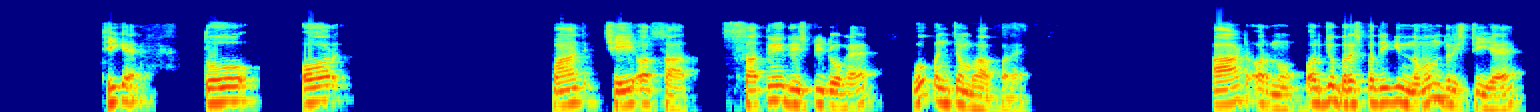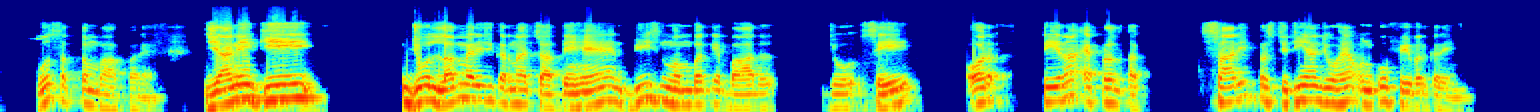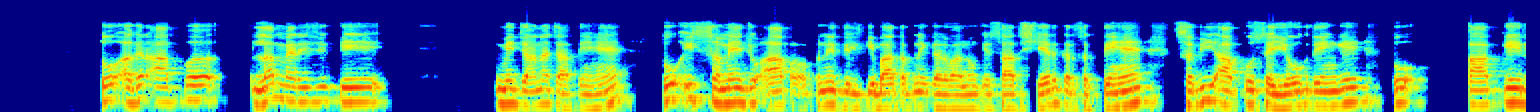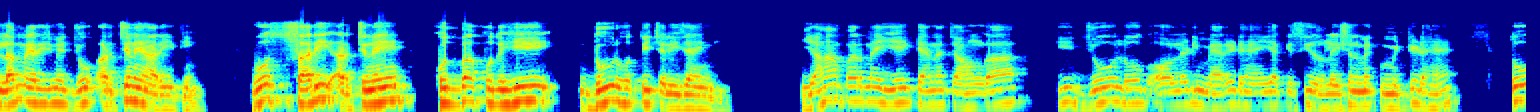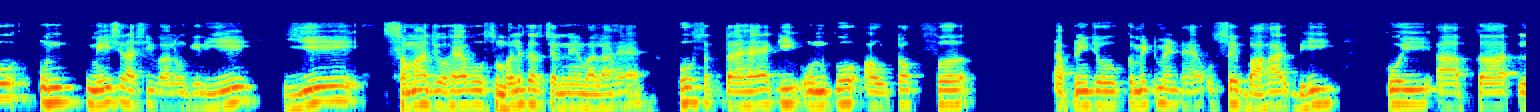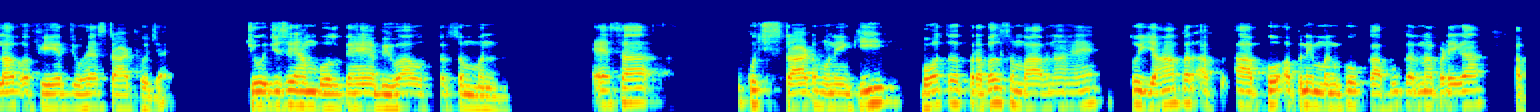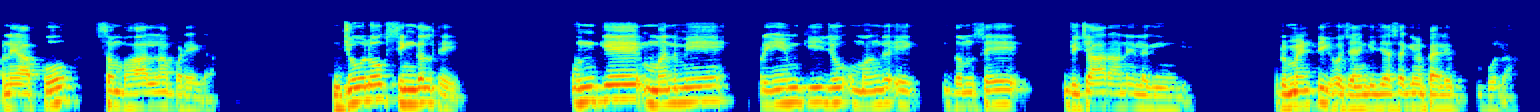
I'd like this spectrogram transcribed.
ठीक है? तो और पाँच, छ और सात, सातवीं दृष्टि जो है, वो पंचम भाव पर है। आठ और नौ। और जो बृहस्पति की नवम दृष्टि है, वो सप्तम भाव पर है। यानी कि जो लव मैरिज करना चाहते हैं 20 नवंबर के बाद जो से और 13 अप्रैल तक सारी परिस्थितियाँ जो है, उनको फेवर करेंगी। तो अगर आप लव मैरिज के में जाना चाहते हैं तो इस समय जो आप अपने दिल की बात अपने घर वालों के साथ शेयर कर सकते हैं, सभी आपको सहयोग देंगे। तो आपके लव मैरिज में जो अड़चने आ रही थी, वो सारी अड़चने खुद ब खुद ही दूर होती चली जाएँगी। यहाँ पर मैं ये कहना चाहूँगा कि जो लोग ऑलरेडी मैरिड हैं या किसी रिलेशन में कमिटेड हैं तो उन मेष राशि वालों के लिए ये समा जो है वो संभल कर चलने वाला है। हो सकता है कि उनको आउट ऑफ़ अपनी जो कमिटमेंट है उससे बाहर भी कोई आपका लव अफेयर जो है स्टार्ट हो जाए। जो जिसे हम बोलते हैं विवाह उत्तर संबंध। ऐसा कुछ स्टार्ट होने की बहुत प्रबल संभावना है। तो यहाँ पर आप, आपको अपने मन को काबू करना पड़ेगा अपने आप को संभालना पड़ेगा। जो लोग सिंगल थे, उनके मन में प्रेम की जो उमंग एकदम से विचार आने लगेंगे। रोमांटिक हो जाएँगे, जैसा कि मैं पहले बोला।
